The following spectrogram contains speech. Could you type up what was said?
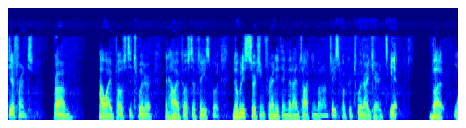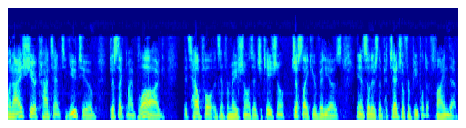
different from how I post to Twitter and how I post to Facebook. Nobody's searching for anything that I'm talking about on Facebook or Twitter, I guarantee it. But when I share content to YouTube, just like my blog, it's helpful, it's informational, it's educational, just like your videos. And so there's the potential for people to find them.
